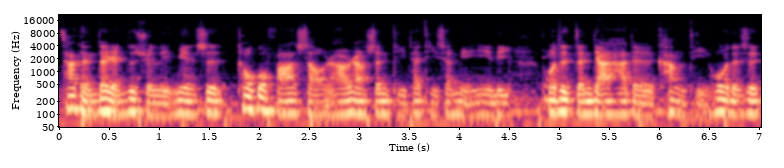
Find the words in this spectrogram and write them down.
它可能在人智学里面是透过发烧，然后让身体在提升免疫力。或者增加它的抗体，或者是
